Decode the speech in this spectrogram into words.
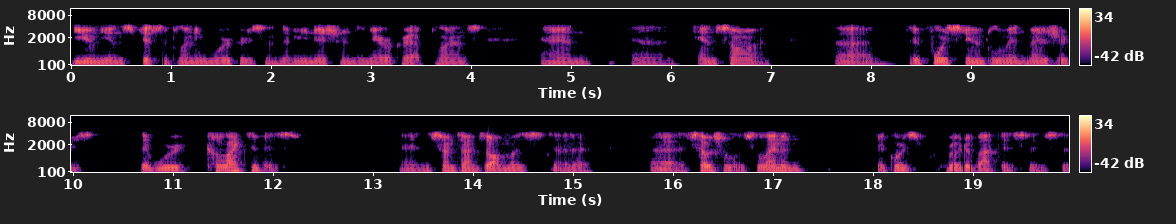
the unions disciplining workers in the munitions and aircraft plants and, uh, and so on. Uh, they're forced to implement measures that were collectivist and sometimes almost uh, uh, socialist. Lenin, of course, wrote about this as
